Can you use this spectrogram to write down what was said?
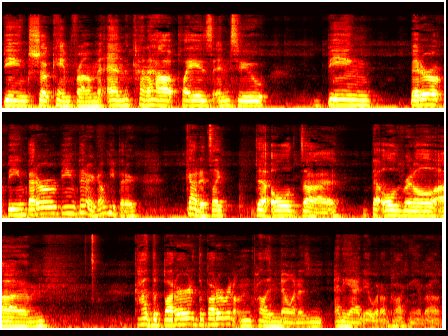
being shook came from and kind of how it plays into being bitter being better or being bitter. Don't be bitter. God, it's like the old uh the old riddle, um God, the butter the butter riddle and probably no one has any idea what I'm talking about.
